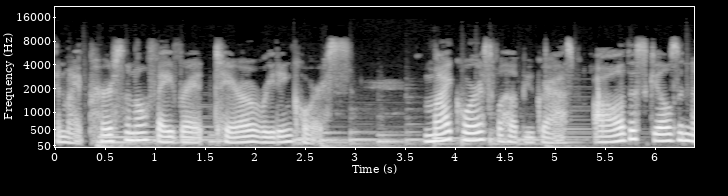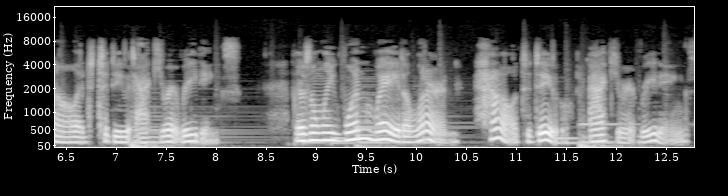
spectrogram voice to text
in my personal favorite tarot reading course. My course will help you grasp all the skills and knowledge to do accurate readings. There's only one way to learn how to do accurate readings.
